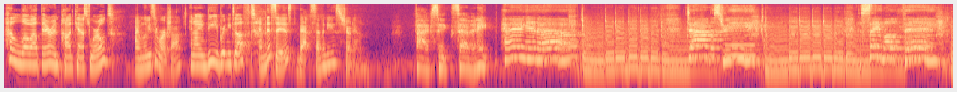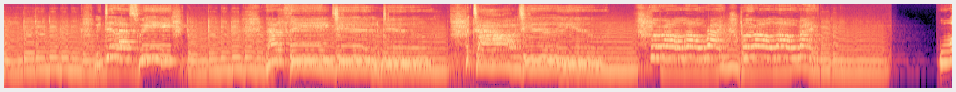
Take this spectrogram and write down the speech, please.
Hello out there in podcast world. I'm Louisa Rorschach, And I am the Brittany Tuft. and this is That 70s Showdown. Five, six, seven, eight. Hanging out down the street. The same old thing we did last week.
